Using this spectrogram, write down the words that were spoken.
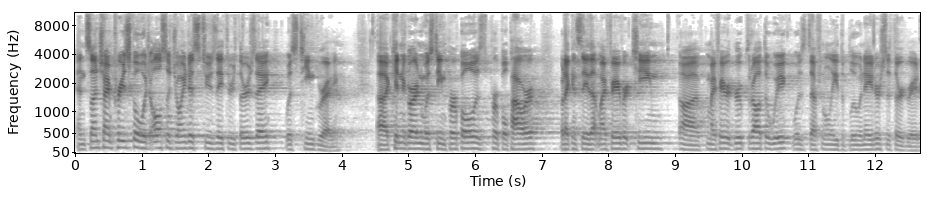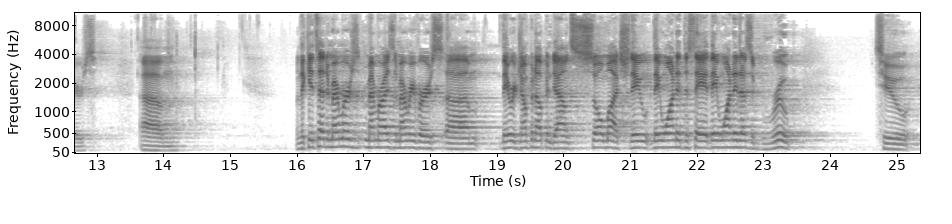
And Sunshine Preschool, which also joined us Tuesday through Thursday, was Team Gray. Uh, kindergarten was Team Purple, is Purple Power. But I can say that my favorite team, uh, my favorite group throughout the week was definitely the Bluinators, the third graders. Um, when the kids had to memorize, memorize the memory verse, um, they were jumping up and down so much. They, they wanted to say it. They wanted as a group to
